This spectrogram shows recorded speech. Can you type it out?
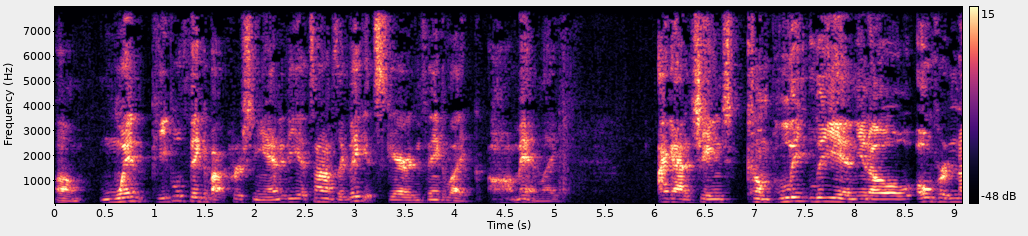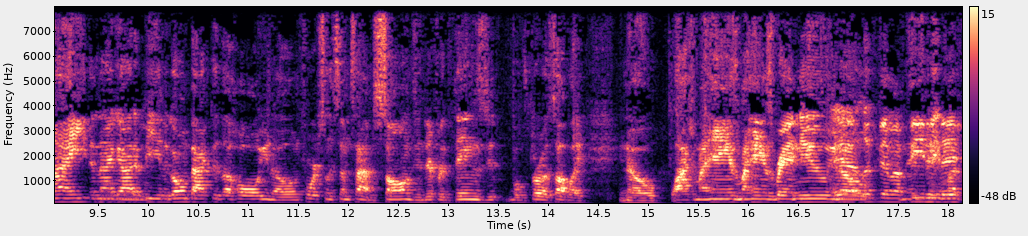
um, when people think about Christianity at times, like they get scared and think like, oh man, like I got to change completely and, you know, overnight and I got to be, and going back to the whole, you know, unfortunately sometimes songs and different things will throw us off like, you know, wash my hands, my hands brand new, you Yeah, know. looked at my feet and my they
